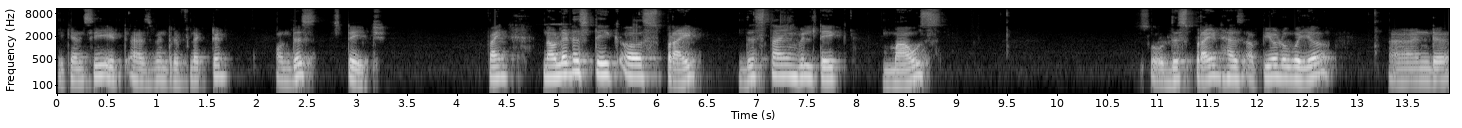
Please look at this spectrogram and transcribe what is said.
You can see it has been reflected on this stage. Fine. Now let us take a sprite. This time we'll take mouse. So this sprite has appeared over here and uh,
